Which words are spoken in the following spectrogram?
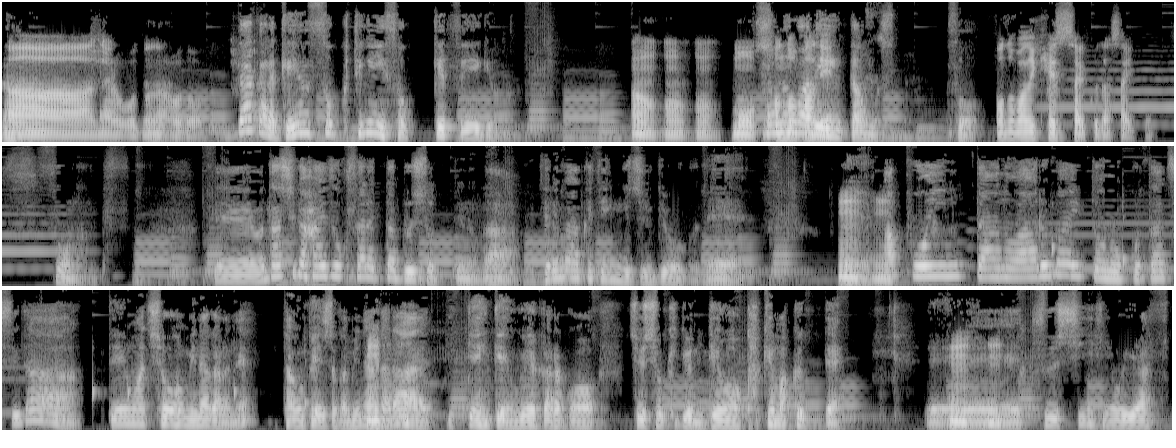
ああ、なるほどなるほど。だから原則的に即決営業なの。うんうんうん。もうそその場での場で、印鑑をする。そう。その場で決済くださいと。そうなんです。で、私が配属された部署っていうのが、テレマーケティング事業部で、うんえーアポインターのアルバイトの子たちが電話帳を見ながらね、タウンページとか見ながら、一件一件上からこう、中小企業に電話をかけまくって、えー通信費を安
